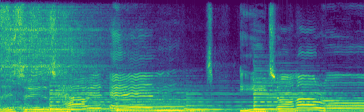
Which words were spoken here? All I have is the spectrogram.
This is how it ends, each on our own.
